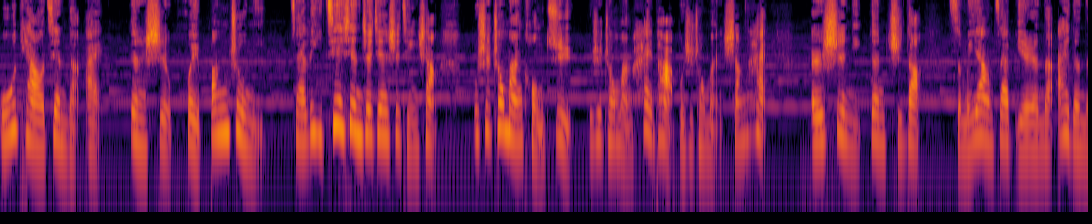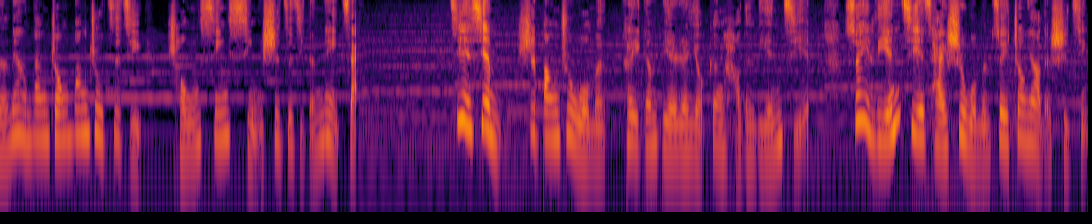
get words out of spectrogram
无条件的爱。更是会帮助你在立界限这件事情上，不是充满恐惧，不是充满害怕，不是充满伤害，而是你更知道怎么样在别人的爱的能量当中帮助自己重新审视自己的内在。界限是帮助我们可以跟别人有更好的连结，所以连结才是我们最重要的事情。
